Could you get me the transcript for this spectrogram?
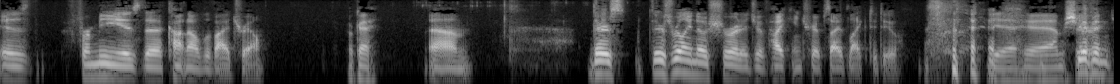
is for me is the Continental Divide Trail. Okay. Um, there's there's really no shortage of hiking trips I'd like to do. yeah, yeah, I'm sure. Given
